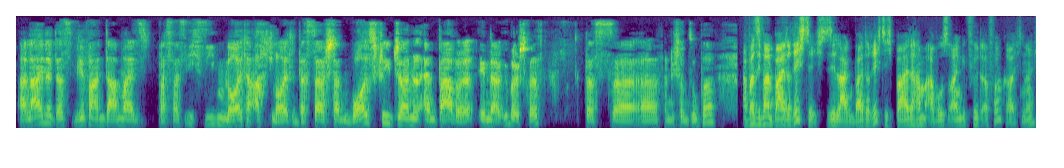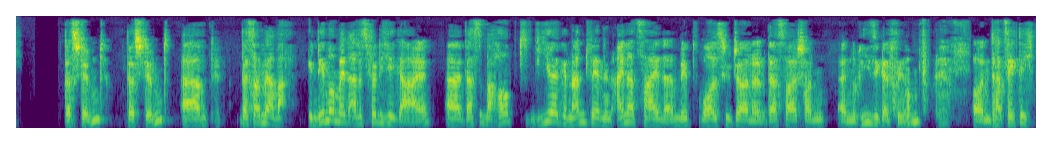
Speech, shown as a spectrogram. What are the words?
alleine, dass wir waren damals, was weiß ich, sieben Leute, acht Leute, dass da stand Wall Street Journal and Babel in der Überschrift das äh, äh, fand ich schon super. Aber sie waren beide richtig. Sie lagen beide richtig. Beide haben Abos eingeführt, erfolgreich, nicht? Das stimmt, das stimmt. Ähm, das war mir aber in dem Moment alles völlig egal, äh, dass überhaupt wir genannt werden in einer Zeile mit Wall Street Journal. Das war schon ein riesiger Triumph. Und tatsächlich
